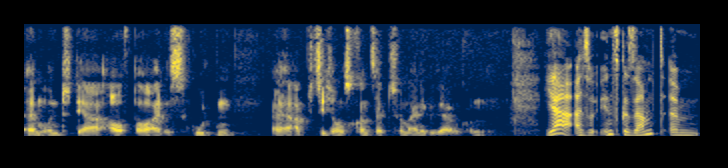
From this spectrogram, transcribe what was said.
ähm, und der Aufbau eines guten äh, Absicherungskonzept für meine Gewerbekunden. Ja, also insgesamt ähm,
